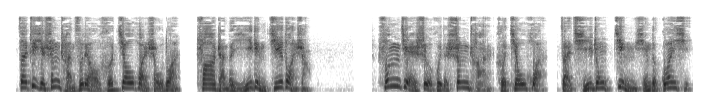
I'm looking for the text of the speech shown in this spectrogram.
在这些生产资料和交换手段发展的一定阶段上，封建社会的生产和交换在其中进行的关系，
